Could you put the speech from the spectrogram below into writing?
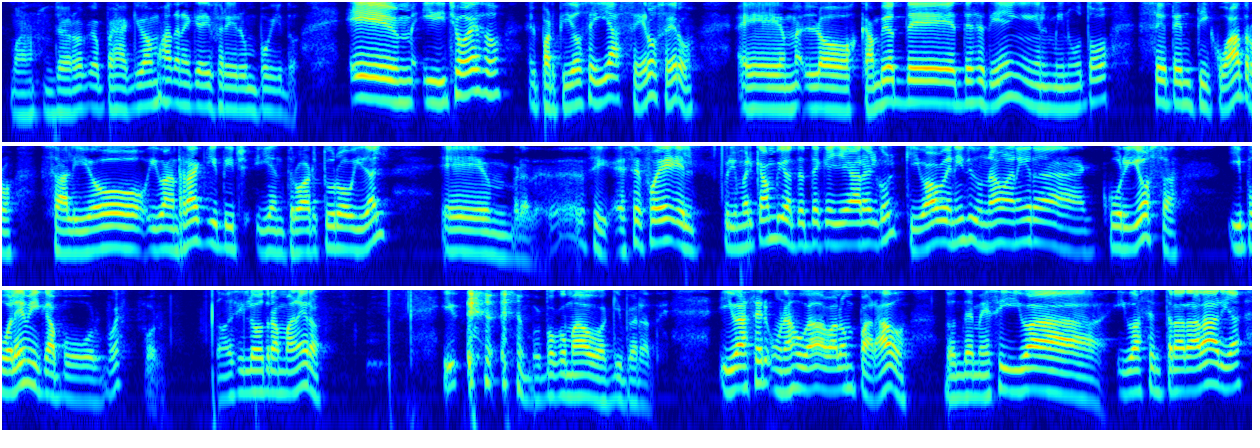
Bueno, yo creo que pues aquí vamos a tener que diferir un poquito. Em, y dicho eso, el partido seguía 0-0. Em, los cambios de, de Setien en el minuto 74 salió Iván Rakitic y entró Arturo Vidal. Em, sí, ese fue el primer cambio antes de que llegara el gol, que iba a venir de una manera curiosa y polémica por, pues, por no decirlo de otra manera. Y por poco más hago aquí, espérate. Iba a ser una jugada a balón parado, donde Messi iba, iba a centrar al área,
